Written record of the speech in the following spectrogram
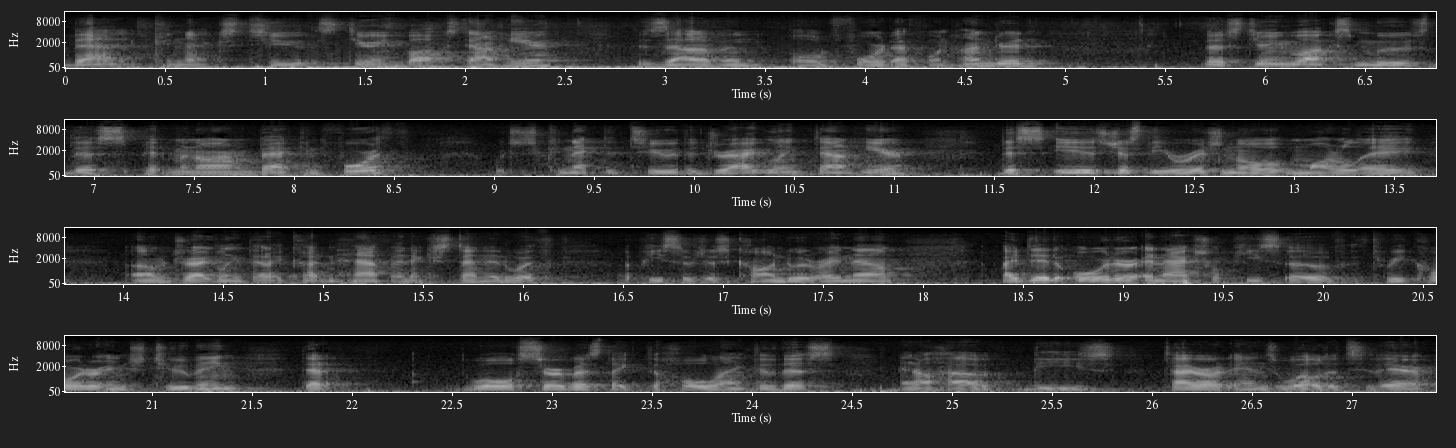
That connects to the steering box down here. This is out of an old Ford F100. The steering box moves this pitman arm back and forth, which is connected to the drag link down here. This is just the original Model A um, drag link that I cut in half and extended with a piece of just conduit right now. I did order an actual piece of three quarter inch tubing that will serve as like the whole length of this and I'll have these tie rod ends welded to there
